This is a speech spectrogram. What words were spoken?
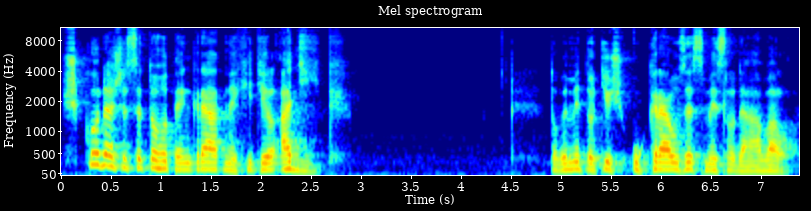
Škoda, že se toho tenkrát nechytil Adík. To by mi totiž u Krause smysl dávalo.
